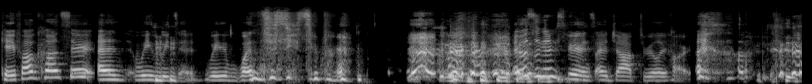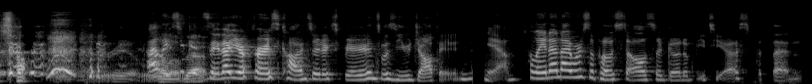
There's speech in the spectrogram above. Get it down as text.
K-pop concert?" And we we did. We went to see Super M. it was a good experience. I dropped really hard. Really? At I least you that. can say that your first concert experience was you dropping. Yeah, Helena and I were supposed to also go to BTS, but then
